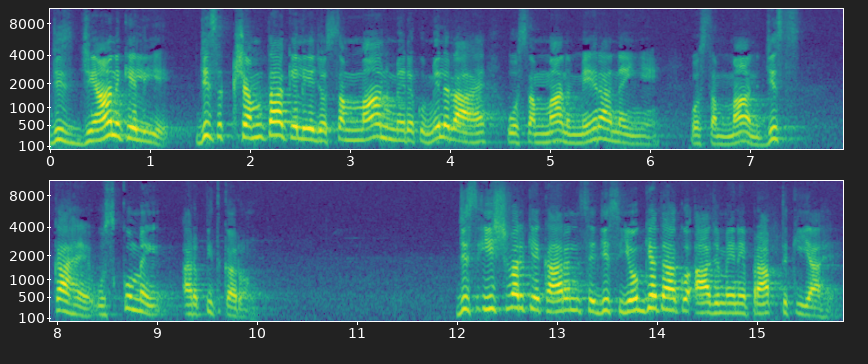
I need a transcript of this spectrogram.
जिस ज्ञान के लिए, जिस क्षमता के लिए जो सम्मान मेरे को मिल रहा है, वो सम्मान मेरा नहीं है। वो सम्मान जिस का है, उसको मैं अर्पित करूँ। जिस ईश्वर के कारण से, जिस योग्यता को आज मैंने प्राप्त किया है,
